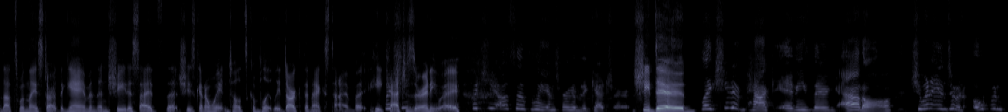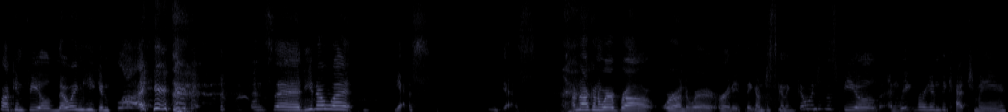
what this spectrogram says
that's when they start the game, and then she decides that she's gonna wait until it's completely dark the next time, but he But she- catches her anyway. But she also plans for him to catch her. She did. Like she didn't pack anything at all. She went into an open fucking field knowing he can fly and said, "You know what? Yes. Yes. I'm not going to wear a bra or underwear or anything. I'm just going to go into this field and wait for him to catch me."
